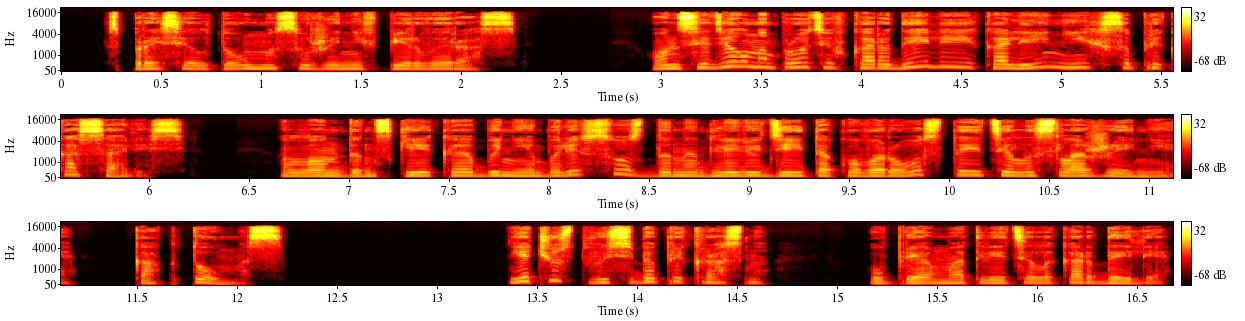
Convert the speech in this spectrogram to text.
— спросил Томас уже не в первый раз. Он сидел напротив Корделии, и колени их соприкасались. Лондонские кэбы не были созданы для людей такого роста и телосложения как Томас. «Я чувствую себя прекрасно», — упрямо ответила Корделия.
